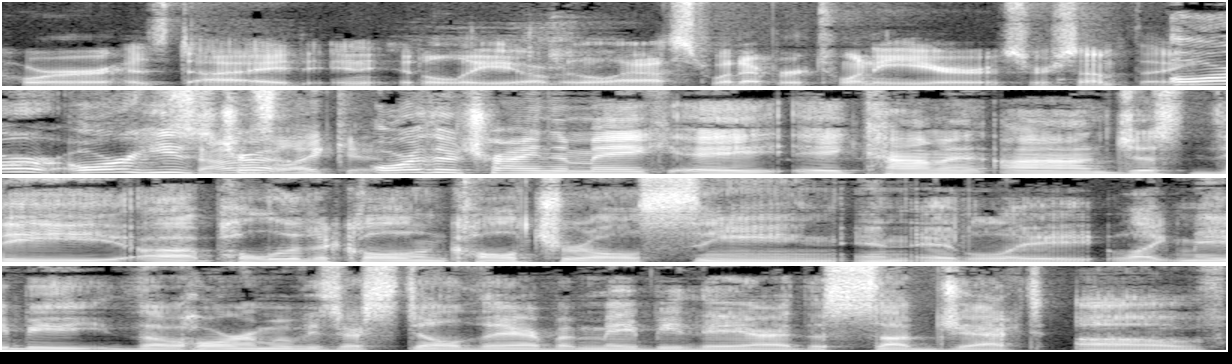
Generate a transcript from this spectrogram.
horror has died in Italy over the last whatever twenty years or something. or or he's Sounds try- like it. or they're trying to make a, a comment on just the uh, political and cultural scene in Italy. Like maybe the horror movies are still there, but maybe they are the subject of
